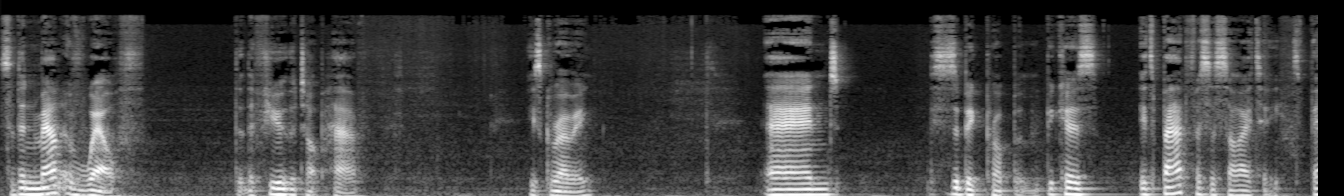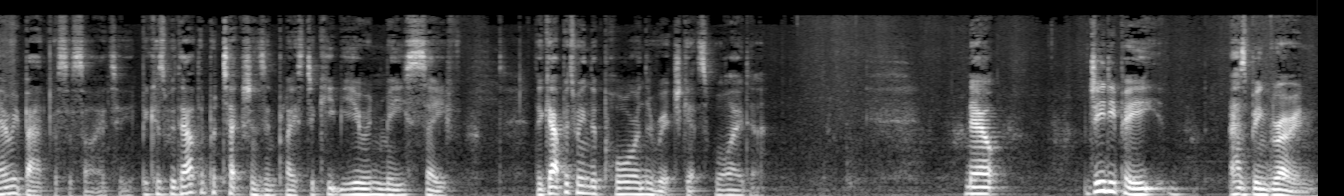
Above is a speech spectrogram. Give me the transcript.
So the amount of wealth that the few at the top have is growing. And this is a big problem because it's bad for society. It's very bad for society because without the protections in place to keep you and me safe, the gap between the poor and the rich gets wider. Now, GDP has been growing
